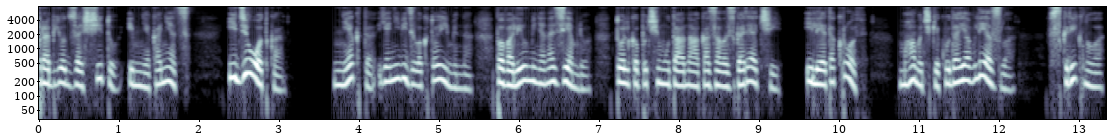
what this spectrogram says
пробьет защиту, и мне конец. «Идиотка!» Некто, я не видела, кто именно, повалил меня на землю, только почему-то она оказалась горячей. Или это кровь? «Мамочки, куда я влезла?» Вскрикнула,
